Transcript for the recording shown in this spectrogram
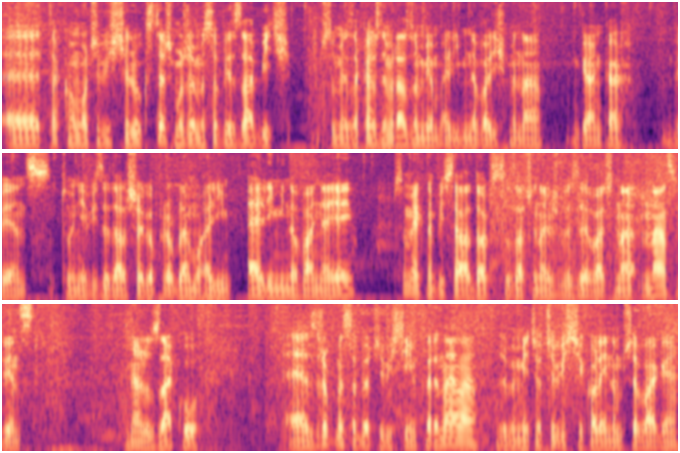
e, taką oczywiście Lux też możemy sobie zabić. W sumie za każdym razem ją eliminowaliśmy na gankach, więc tu nie widzę dalszego problemu elim eliminowania jej. W sumie jak napisała Dox, to zaczyna już wyzywać na nas, więc na luzaku. E, zróbmy sobie oczywiście Infernala, żeby mieć oczywiście kolejną przewagę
